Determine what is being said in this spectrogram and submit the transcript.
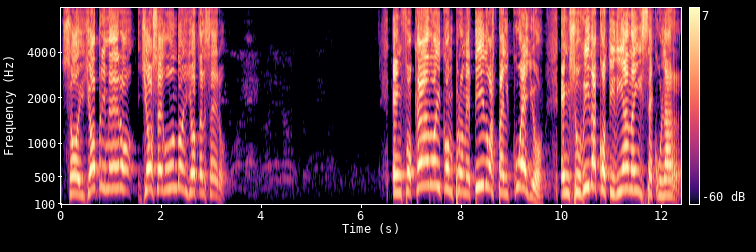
Soy yo primero, yo segundo y yo tercero. Enfocado y comprometido hasta el cuello en su vida cotidiana y secular.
